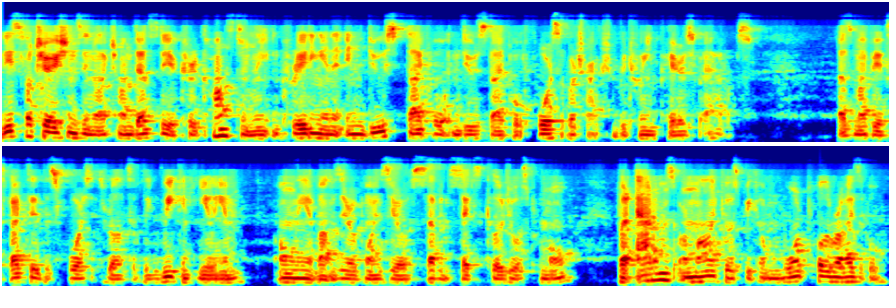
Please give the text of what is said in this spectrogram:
These fluctuations in electron density occur constantly in creating an induced dipole-induced dipole force of attraction between pairs of atoms. As might be expected, this force is relatively weak in helium, only about 0.076 kilojoules per mole, but atoms or molecules become more polarizable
